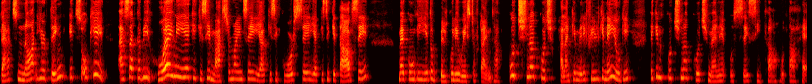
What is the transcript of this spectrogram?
that's not your thing it's okay ऐसा कभी हुआ ही नहीं है कि किसी मास्टरमाइंड से या किसी कोर्स से या किसी किताब से मैं कहूँगी ये तो बिल्कुल ही वेस्ट ऑफ टाइम था कुछ ना कुछ हालांकि मेरी फील्ड की नहीं होगी लेकिन कुछ ना कुछ मैंने उससे सीखा होता है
